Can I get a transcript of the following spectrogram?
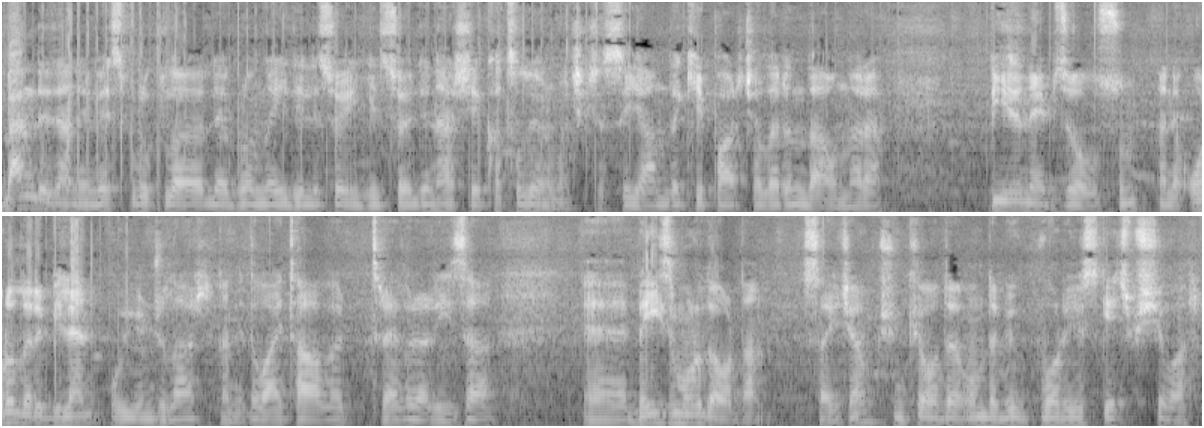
Ben de hani Westbrook'la LeBron'la ilgili, ilgili söylediğin her şeye katılıyorum açıkçası. Yandaki parçaların da onlara bir nebze olsun. Hani oraları bilen oyuncular hani Dwight Howard, Trevor Ariza, e, Bazemore'u da oradan sayacağım. Çünkü o da onda bir Warriors geçmişi var.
